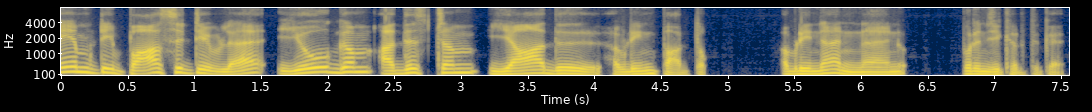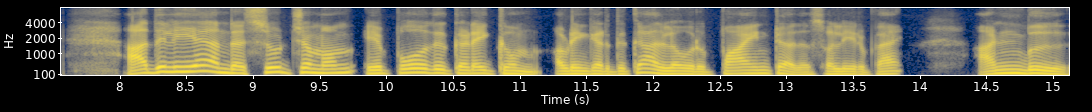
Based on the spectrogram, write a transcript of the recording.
ஏஎம்டி பாசிட்டிவ்ல யோகம் அதிர்ஷ்டம் யாது அப்படின்னு பார்த்தோம். அப்படின்னா என்னன்னு புரிஞ்சுக்கிறதுக்கு. அதுலேயே அந்த சூட்சமம் எப்போது கிடைக்கும் அப்படிங்கிறதுக்கு அதில் ஒரு பாயிண்ட் அதை சொல்லியிருப்பேன். அன்பு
